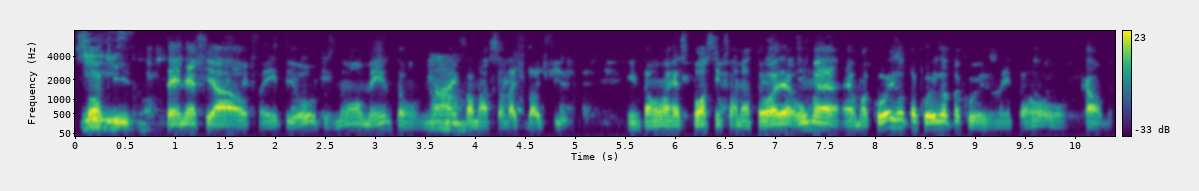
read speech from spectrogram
Só Isso. que TNF-alfa, entre outros, não aumentam na ah. inflamação da atividade física. Então, a resposta inflamatória, uma é uma coisa, outra coisa é outra coisa, né? Então, calma.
